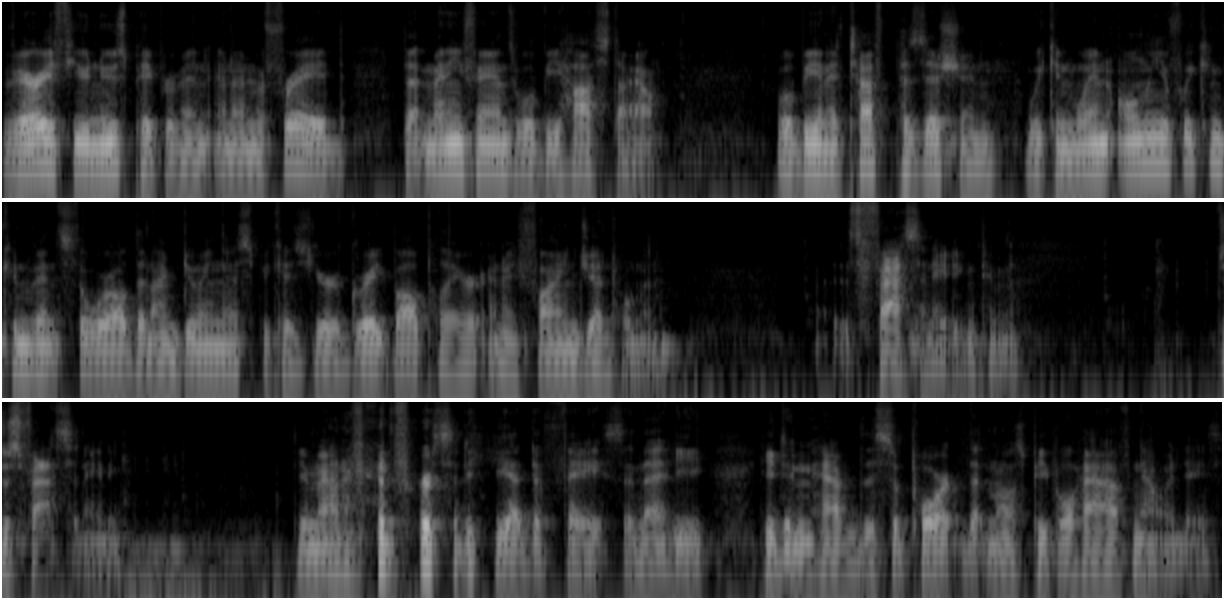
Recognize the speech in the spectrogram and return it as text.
very few newspapermen, and I'm afraid that many fans will be hostile. We'll be in a tough position. We can win only if we can convince the world that I'm doing this because you're a great ball player and a fine gentleman. It's fascinating to me. Just fascinating. The amount of adversity he had to face and that he, he didn't have the support that most people have nowadays.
